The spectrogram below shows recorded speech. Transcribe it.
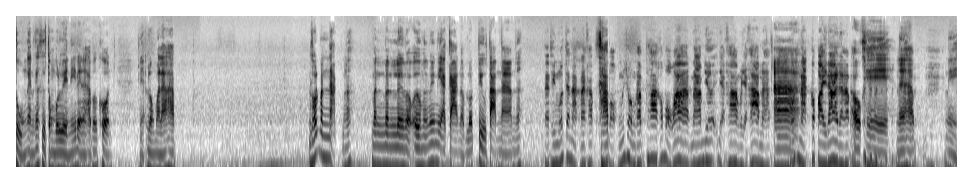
สูงๆกันก็คือตรงบริเวณนี้เลยนะครับทุกคนเนี่ยลงมาแล้วครับ รถมันหนักเนอะมันมันเลยแบบเออ มันไม่มีอาการแบบรถปิวตามน้ำเนอะแต่ถึงรถจะหนักนะครับครับบอกคุณผู้ชมครับ ถ้าเขาบอกว่าน้ำเยอะอย่าข้ามอย่าข้ามนะอ่ารถหนักก็ไปได้นะครับ โอเคนะครับ นี่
